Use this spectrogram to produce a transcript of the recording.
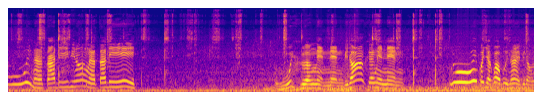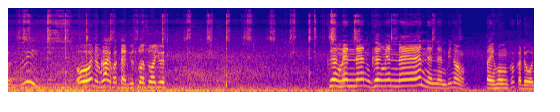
อุ้ยหน้าตาดีพี่น้องหน้าตาดีอุ้ยเครื่องแน่นแน่นพี่น้องเครื่องแน่นแน่นอุ้ยไ่อยากว่าพื้นให้พี่น้องเอ้ยโอ้ยน้ำลายเขาแตกอยู่ซัวซัวอยู่เครื่องแน่นแน่นๆเครื่องแน่นแน่นแน่นแน่นๆพี่น้อง ไต่หงก็กระโดน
